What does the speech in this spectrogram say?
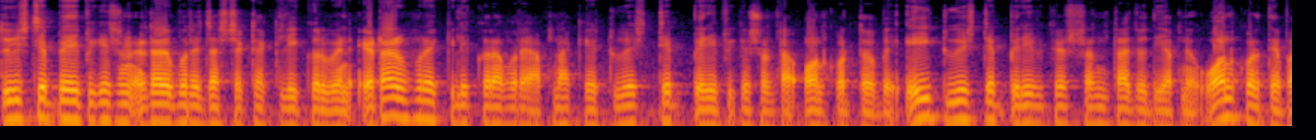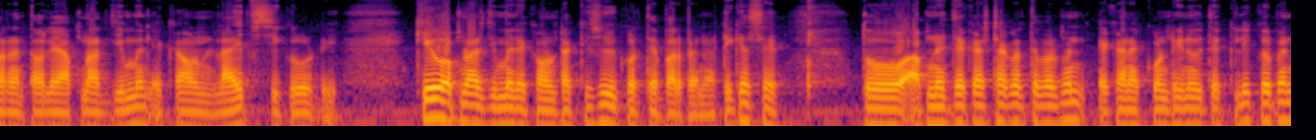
টু স্টেপ ভেরিফিকেশন এটার উপরে জাস্ট একটা ক্লিক করবেন। এটার উপরে ক্লিক করার পরে আপনাকে টু স্টেপ ভেরিফিকেশনটা অন করতে হবে। এই টু স্টেপ ভেরিফিকেশনটা যদি আপনি অন করতে পারেন, তাহলে আপনার জিমেল অ্যাকাউন্ট লাইফ সিকিউরিটি কেউ আপনার জিমেল অ্যাকাউন্টটা কিছুই করতে পারবে না, ঠিক আছে? তো আপনি যে কাজটা করতে পারবেন, এখানে কন্টিনিউতে ক্লিক করবেন।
